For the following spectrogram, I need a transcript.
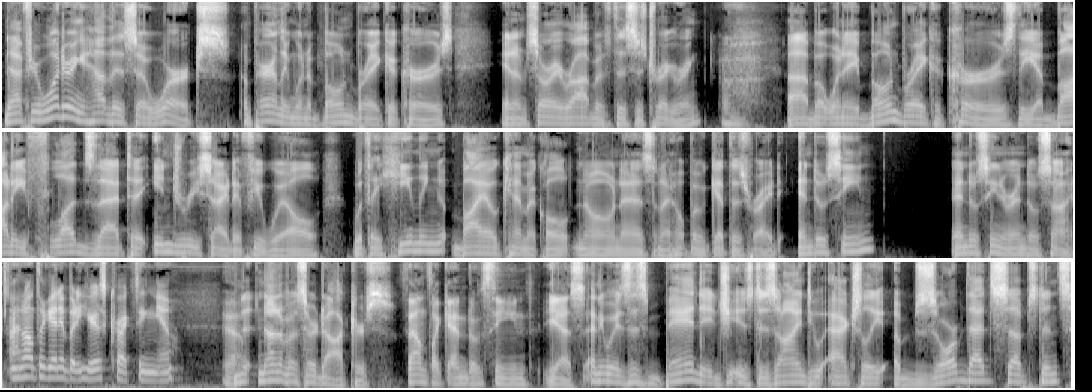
Now, if you're wondering how this uh, works, apparently when a bone break occurs, and I'm sorry, Rob, if this is triggering, uh, but when a bone break occurs, the uh, body floods that uh, injury site, if you will, with a healing biochemical known as, and I hope I get this right, endosine? Endosine or endosine? I don't think anybody here is correcting you. Yeah. N- none of us are doctors. Sounds like endosine. Yes. Anyways, this bandage is designed to actually absorb that substance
